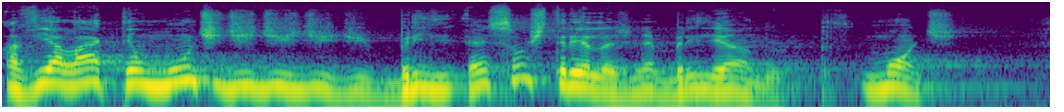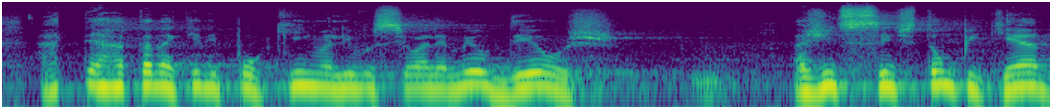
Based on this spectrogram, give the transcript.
a Via Láctea é um monte de, de, de, de brilho. É, são estrelas, né? Brilhando, um monte. A terra está naquele pouquinho ali, você olha, meu Deus, a gente se sente tão pequeno.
